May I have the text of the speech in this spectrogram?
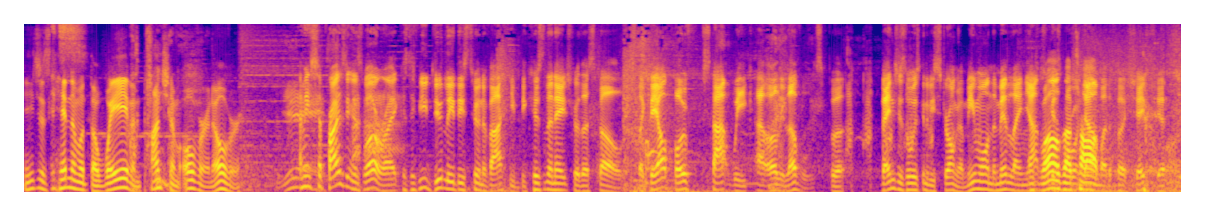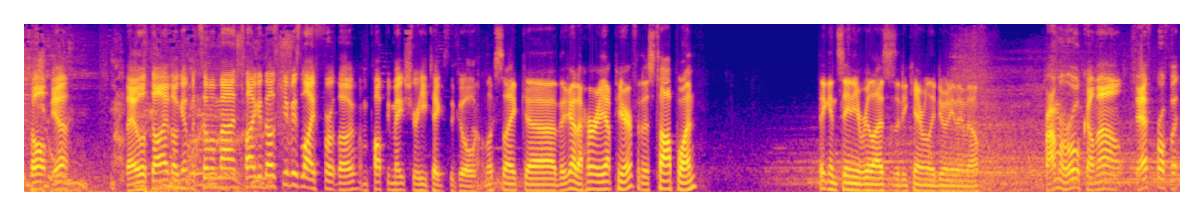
He's just hitting him with the wave and punching him over and over. I mean, surprising as well, right? Because if you do leave these two in a vacuum, because of the nature of their spells, like they are both stat weak at early levels, but Venge is always going to be stronger. Meanwhile, in the mid lane, YapzOr gets brought down by the first shapeshift. Top, yeah. They all die. They'll get the Summer Man. Taiga does give his life for it though, and Puppey makes sure he takes the gold. Looks like uh, they got to hurry up here for this top one. I think Insania realizes that he can't really do anything, though. Primer will come out. Death Prophet.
